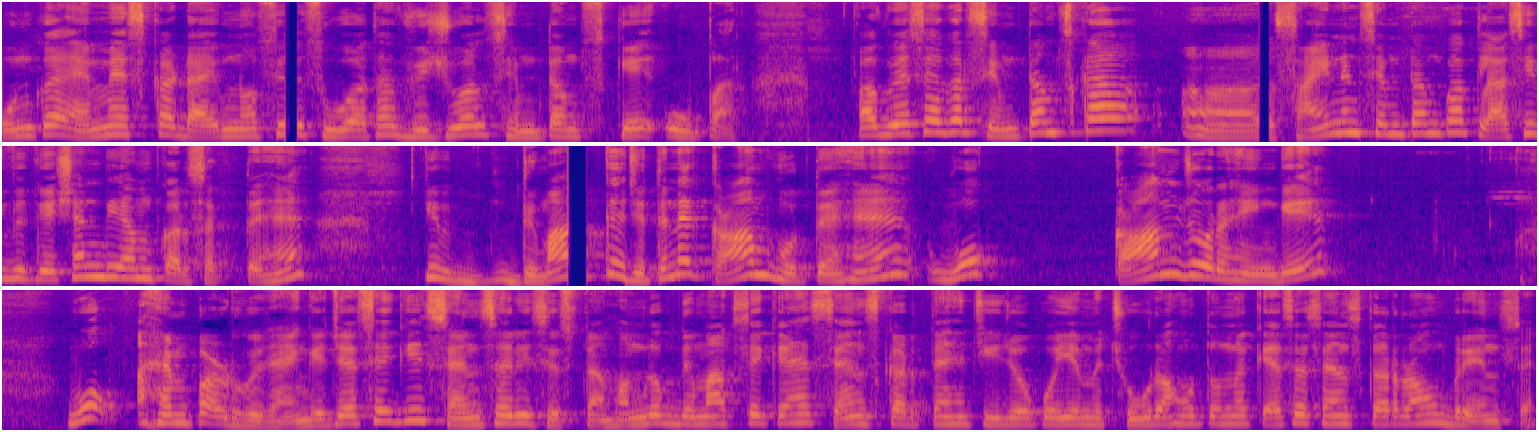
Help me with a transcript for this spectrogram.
उनका एमएस का डायग्नोसिस हुआ था विजुअल सिम्टम्स के ऊपर। अब वैसे अगर सिम्टम्स का साइन एंड सिम्टम का क्लासिफिकेशन भी हम कर सकते हैं कि दिमाग के जितने काम होते हैं, वो काम जो रहेंगे, वो हेम्पर्ड हो जाएँगे। जैसे कि सेंसरी सिस्टम हम लोग दिमाग से क्या है सेंस करते हैं चीज़ों को, ये मैं छू रहा हूँ तो मैं कैसे सेंस कर रहा हूँ? ब्रेन से।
